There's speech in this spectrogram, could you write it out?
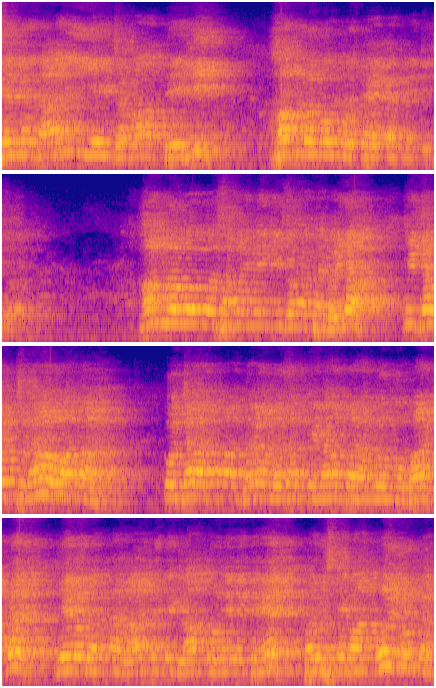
ذمہ داری یہ جواب دہی ہم لوگوں کو طے کرنے کی ضرورت ہے۔ ہم لوگوں کو سمجھنے کی ضرورت ہے بھیا کہ جب چناؤ آتا ہے تو جات پات دھرم مذہب کے نام پر ہم لوگ کو بانٹ کر یہ لوگ اپنا راجنیتک لابھ تو لے لیتے ہیں، پر اس کے بعد کوئی مل کر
